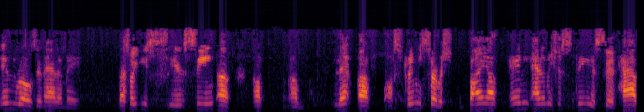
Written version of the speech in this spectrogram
inroads in anime. That's why you, you're seeing uh, uh, um, net uh, uh, streaming service buying out any animation studios to have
